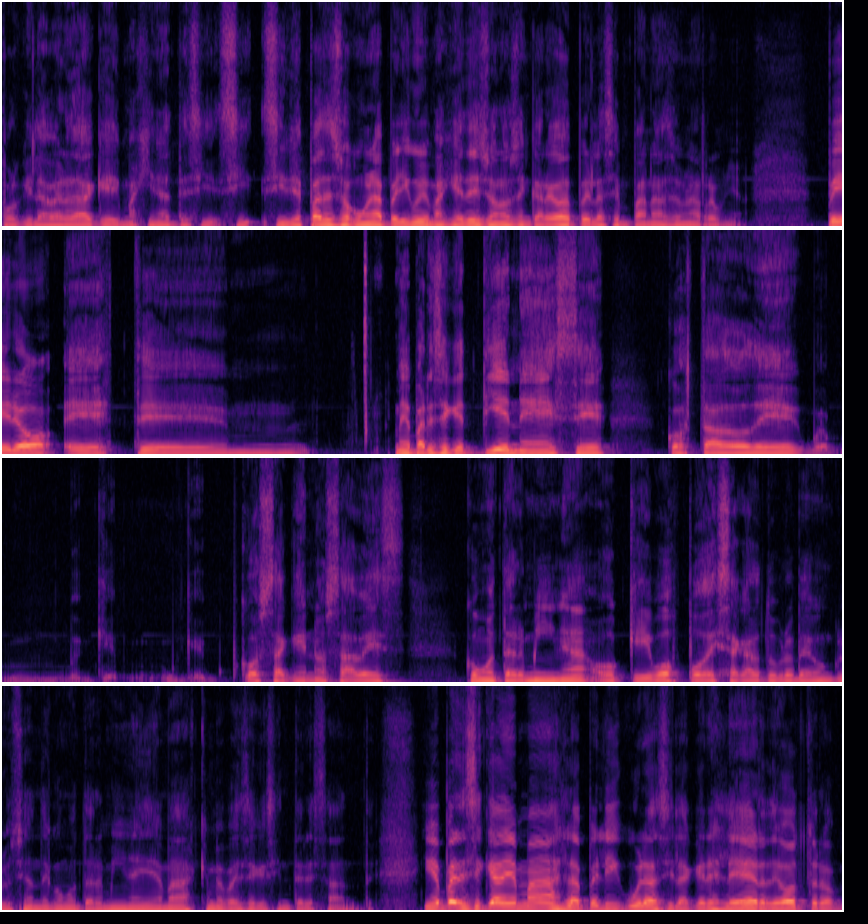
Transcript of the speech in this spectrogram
Porque la verdad que imagínate, si, si, si les pasa eso con una película, imagínate si son los encargados de pedir las empanadas en una reunión. Pero este mm, me parece que tiene ese costado de cosa que no sabes cómo termina o que vos podés sacar tu propia conclusión de cómo termina y demás, que me parece que es interesante. Y me parece que además la película, si la querés leer de otro,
